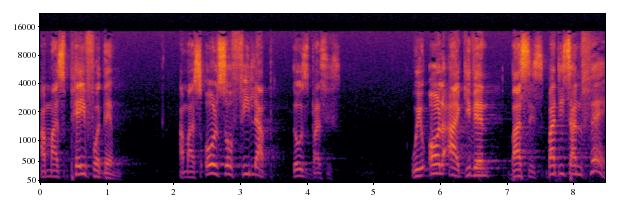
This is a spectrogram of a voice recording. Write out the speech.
I must pay for them. I must also fill up those buses. We all are given buses, but it's unfair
